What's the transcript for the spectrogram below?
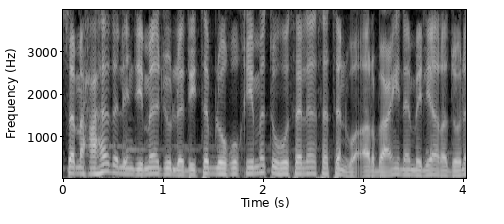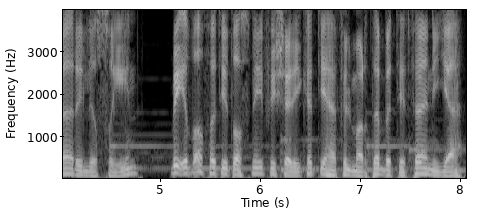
سمح هذا الاندماج الذي تبلغ قيمته 43 مليار دولار للصين بإضافة تصنيف شركتها في المرتبة الثانية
